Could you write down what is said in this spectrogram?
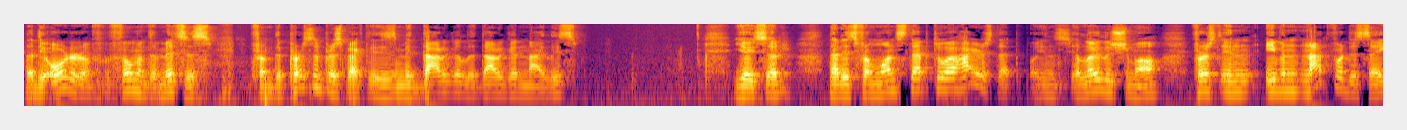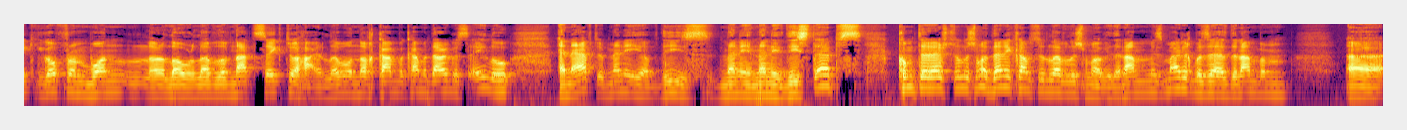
that the order of fulfillment of mitzvahs from the person perspective is midarga ledarga nailis yoser that is from one step to a higher step. In Shema, first in even not for the sake you go from one lower level of not sake to a higher level and after many of these many and many of these steps then it comes to the level of Shema the Rambam is Marich as the Rambam uh,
